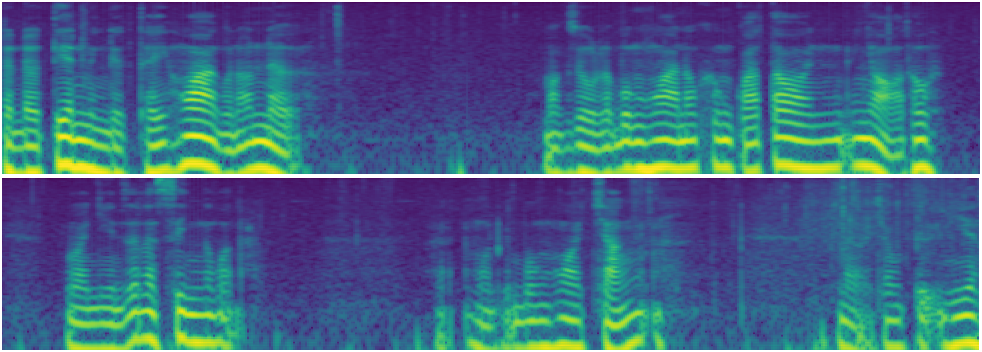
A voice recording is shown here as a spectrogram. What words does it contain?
lần đầu tiên mình được thấy hoa của nó nở. Mặc dù là bông hoa nó không quá to nó nhỏ thôi mà nhìn rất là xinh các bạn ạ. Một cái bông hoa trắng nở trong tự nhiên.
